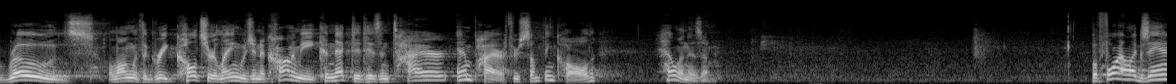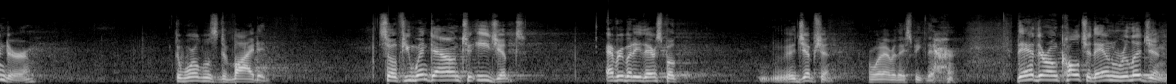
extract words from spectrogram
Roads, along with the Greek culture, language, and economy, connected his entire empire through something called Hellenism. Before Alexander, the world was divided. So if you went down to Egypt, everybody there spoke Egyptian, or whatever they speak there. They had their own culture, their own religion,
